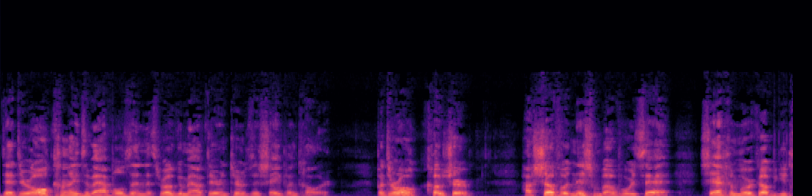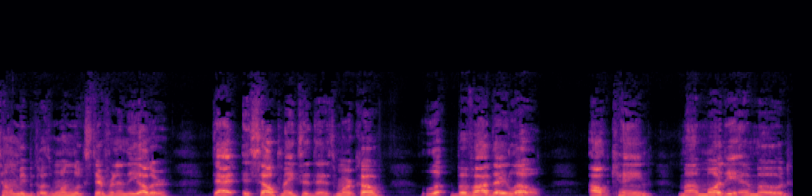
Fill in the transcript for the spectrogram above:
that there are all kinds of apples and this rogam out there in terms of shape and color, but they're all kosher. Hashafot nishmav who said shech and murkov. You tell me because one looks different than the other, that itself makes it that it's murkov. Bavade lo al kain ma'amodi emod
